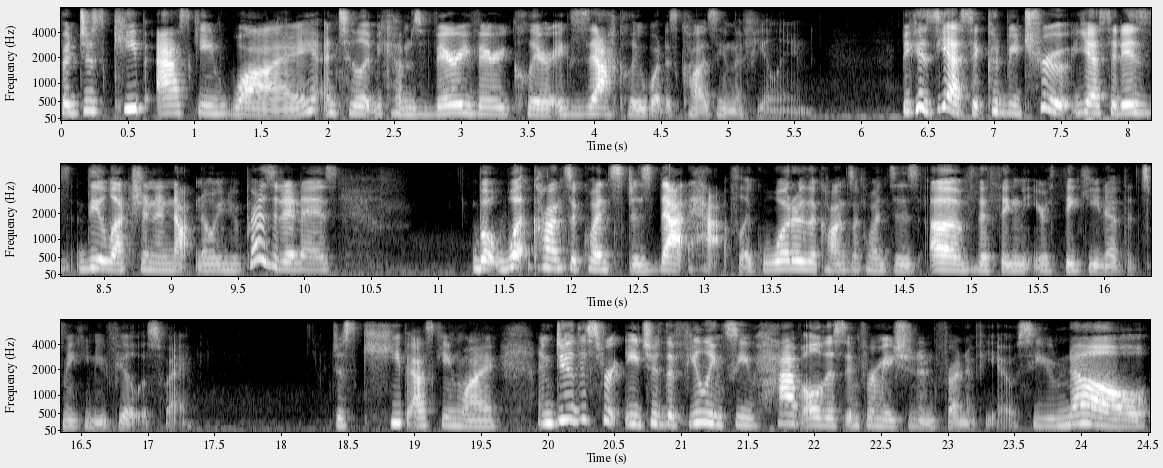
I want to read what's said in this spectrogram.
But just keep asking why until it becomes very very clear exactly what is causing the feeling. Because yes, it could be true. Yes, it is the election and not knowing who president is, but what consequence does that have? Like, what are the consequences of the thing that you're thinking of that's making you feel this way? Just keep asking why. And do this for each of the feelings so you have all this information in front of you. So you know,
